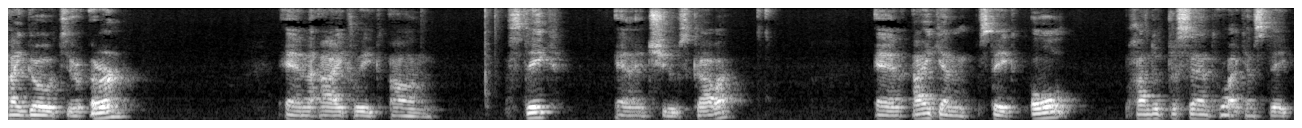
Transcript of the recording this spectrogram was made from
I go to earn and I click on stake and I choose Kava and I can stake all 100% or I can stake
